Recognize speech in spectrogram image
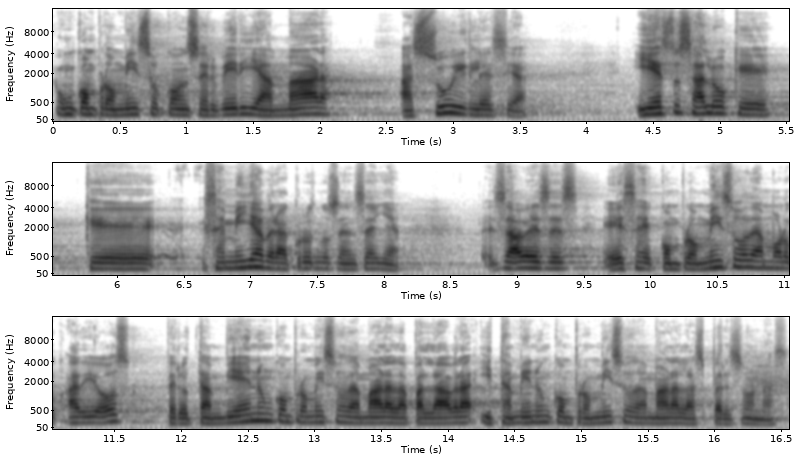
un compromiso con servir y amar a su iglesia. Y esto es algo que, Semilla Veracruz nos enseña. Sabes, es ese compromiso de amor a Dios pero también un compromiso de amar a la palabra y también un compromiso de amar a las personas.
